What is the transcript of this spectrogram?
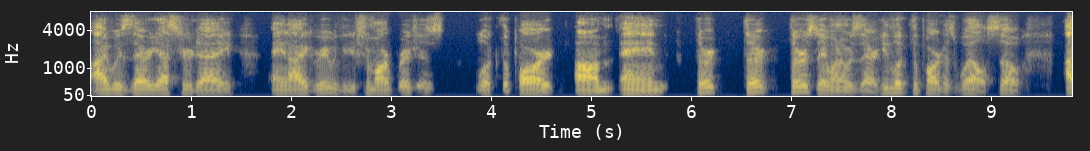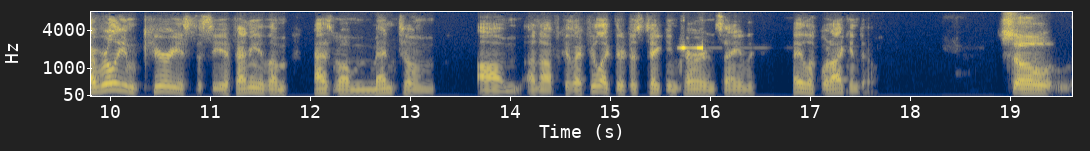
I was there yesterday, and I agree with you. Shemar Bridges looked the part. Um, and third, third Thursday when I was there, he looked the part as well. So I really am curious to see if any of them has momentum um, enough because I feel like they're just taking turns saying, "Hey, look what I can do." So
